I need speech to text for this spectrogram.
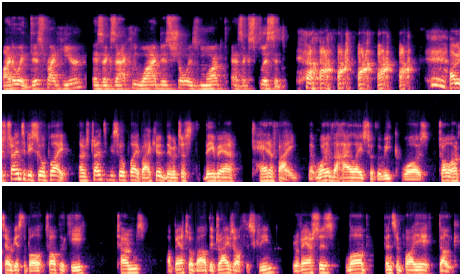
By the way, this right here is exactly why this show is marked as explicit. I was trying to be so polite. I was trying to be so polite, but I couldn't. They were just, they were terrifying. Like one of the highlights of the week was Tom Heurtel gets the ball at top of the key, turns, Alberto Balde drives off the screen, reverses, lob, Vincent Poirier, dunk.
